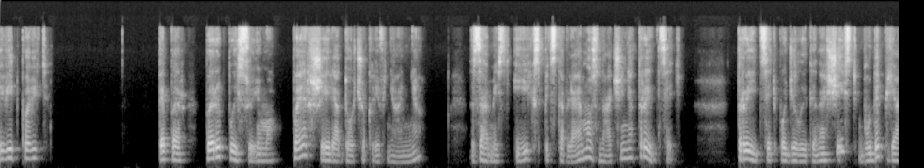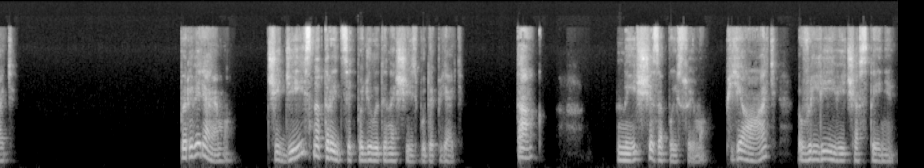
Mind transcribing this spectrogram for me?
відповідь. Тепер переписуємо перший рядочок рівняння. Замість х підставляємо значення 30. 30 поділити на 6 буде 5. Перевіряємо, чи дійсно 30 поділити на 6 буде 5. Так. Нижче записуємо 5 в лівій частині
